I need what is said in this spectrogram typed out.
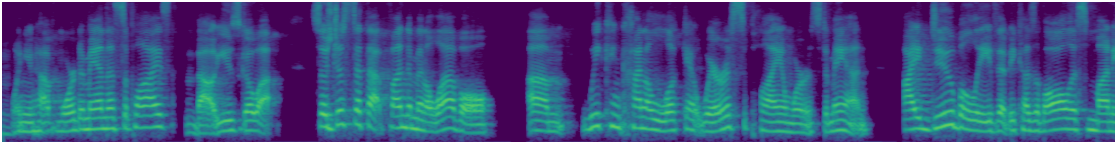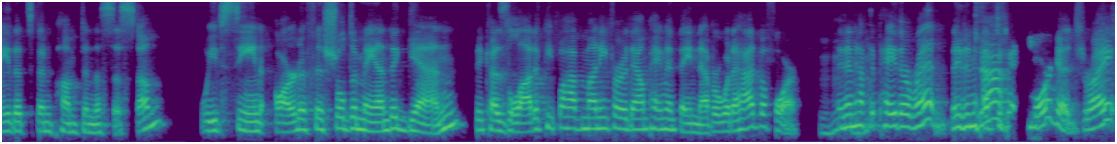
Mm-hmm. When you have more demand than supplies, values go up. So just at that fundamental level, um, we can kind of look at where is supply and where is demand. I do believe that because of all this money that's been pumped in the system, We've seen artificial demand again because a lot of people have money for a down payment they never would have had before. Mm-hmm. They didn't have to mm-hmm. pay their rent. They didn't yeah. have to pay mortgage, right?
